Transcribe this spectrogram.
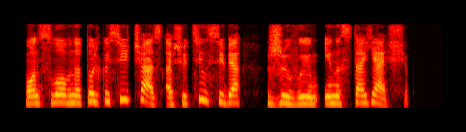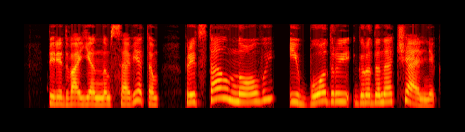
Он словно только сейчас ощутил себя живым и настоящим. Перед военным советом предстал новый и бодрый градоначальник,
